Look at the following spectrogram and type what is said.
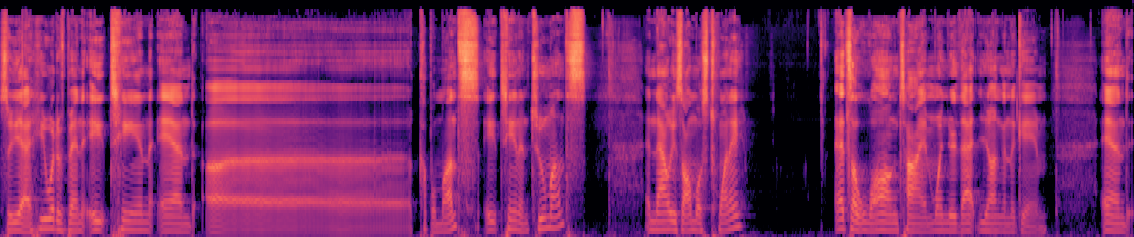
So yeah, he would have been 18 and uh, a couple months, 18 and 2 months. And now he's almost 20. That's a long time when you're that young in the game. And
